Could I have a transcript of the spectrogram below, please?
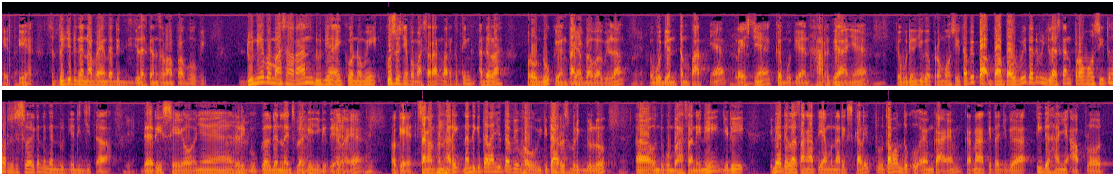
gitu. Iya, setuju dengan apa yang tadi dijelaskan sama Pak Bobi dunia pemasaran, dunia ekonomi, khususnya pemasaran, marketing adalah produk yang tadi yep. Bapak bilang, yep. kemudian tempatnya, place-nya, kemudian harganya, kemudian juga promosi. Tapi Pak Pak Pak Ubi tadi menjelaskan promosi itu harus disesuaikan dengan dunia digital, Iya. dari SEO-nya, dari Google dan lain sebagainya gitu ya. Pak ya. Oke, sangat menarik. Nanti kita lanjut tapi Pak Ubi, kita harus break dulu uh, untuk pembahasan ini. Jadi ini adalah sangat yang menarik sekali, terutama untuk UMKM karena kita juga tidak hanya upload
